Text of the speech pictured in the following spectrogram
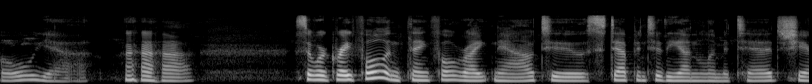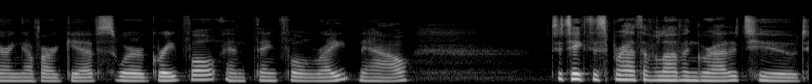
Oh, yeah. so, we're grateful and thankful right now to step into the unlimited sharing of our gifts. We're grateful and thankful right now to take this breath of love and gratitude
